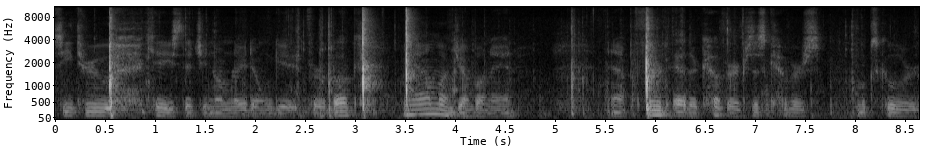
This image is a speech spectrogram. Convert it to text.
see-through case that you normally don't get for a buck. Yeah, I'm gonna jump on that. And I prefer the other cover because this cover looks cooler.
